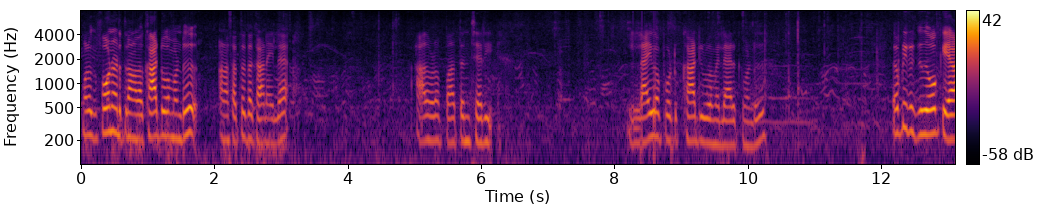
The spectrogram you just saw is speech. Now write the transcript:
உங்களுக்கு ஃபோன் எடுத்து நாங்கள் காட்டுவோம்ண்டு ஆனால் சத்தத்தை காணையில் அதோட பார்த்தேன் சரி. லைவாக போட்டு காட்டிடுவோம் எல்லாருக்கும் வந்து எப்படி இருக்குது? ஓகேயா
